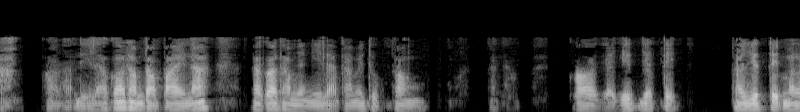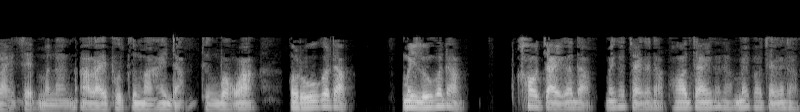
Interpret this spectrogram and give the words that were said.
อะเอาละดีแล้วก็ทำต่อไปนะ แล้วก็ทำอย่างนี้แหละทำให้ถูกต้องนะครับ ก็อย่ายึดอย่าติด ถ้ายึดติดมาไหลเสร็จมานั้น อะไรพูดขึ้นมาให้ดับ ถึงบอกว่า รู้ก็ดับ ไม่รู้ก็ดับ เข้าใจก็ดับ ไม่เข้าใจก็ดับ พอใจก็ดับ ไม่พอใจก็ดับ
